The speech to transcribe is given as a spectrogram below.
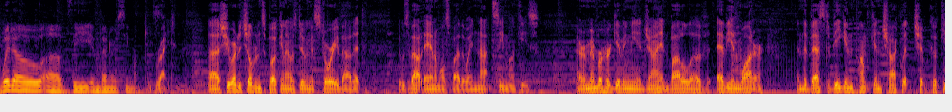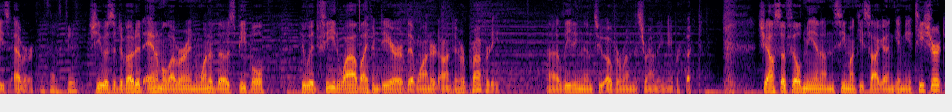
widow of the inventor of sea monkeys. Right. Uh, she wrote a children's book, and I was doing a story about it. It was about animals, by the way, not sea monkeys. I remember her giving me a giant bottle of Evian water and the best vegan pumpkin chocolate chip cookies ever. That sounds good. She was a devoted animal lover and one of those people who would feed wildlife and deer that wandered onto her property, uh, leading them to overrun the surrounding neighborhood. she also filled me in on the Sea Monkey saga and gave me a T-shirt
